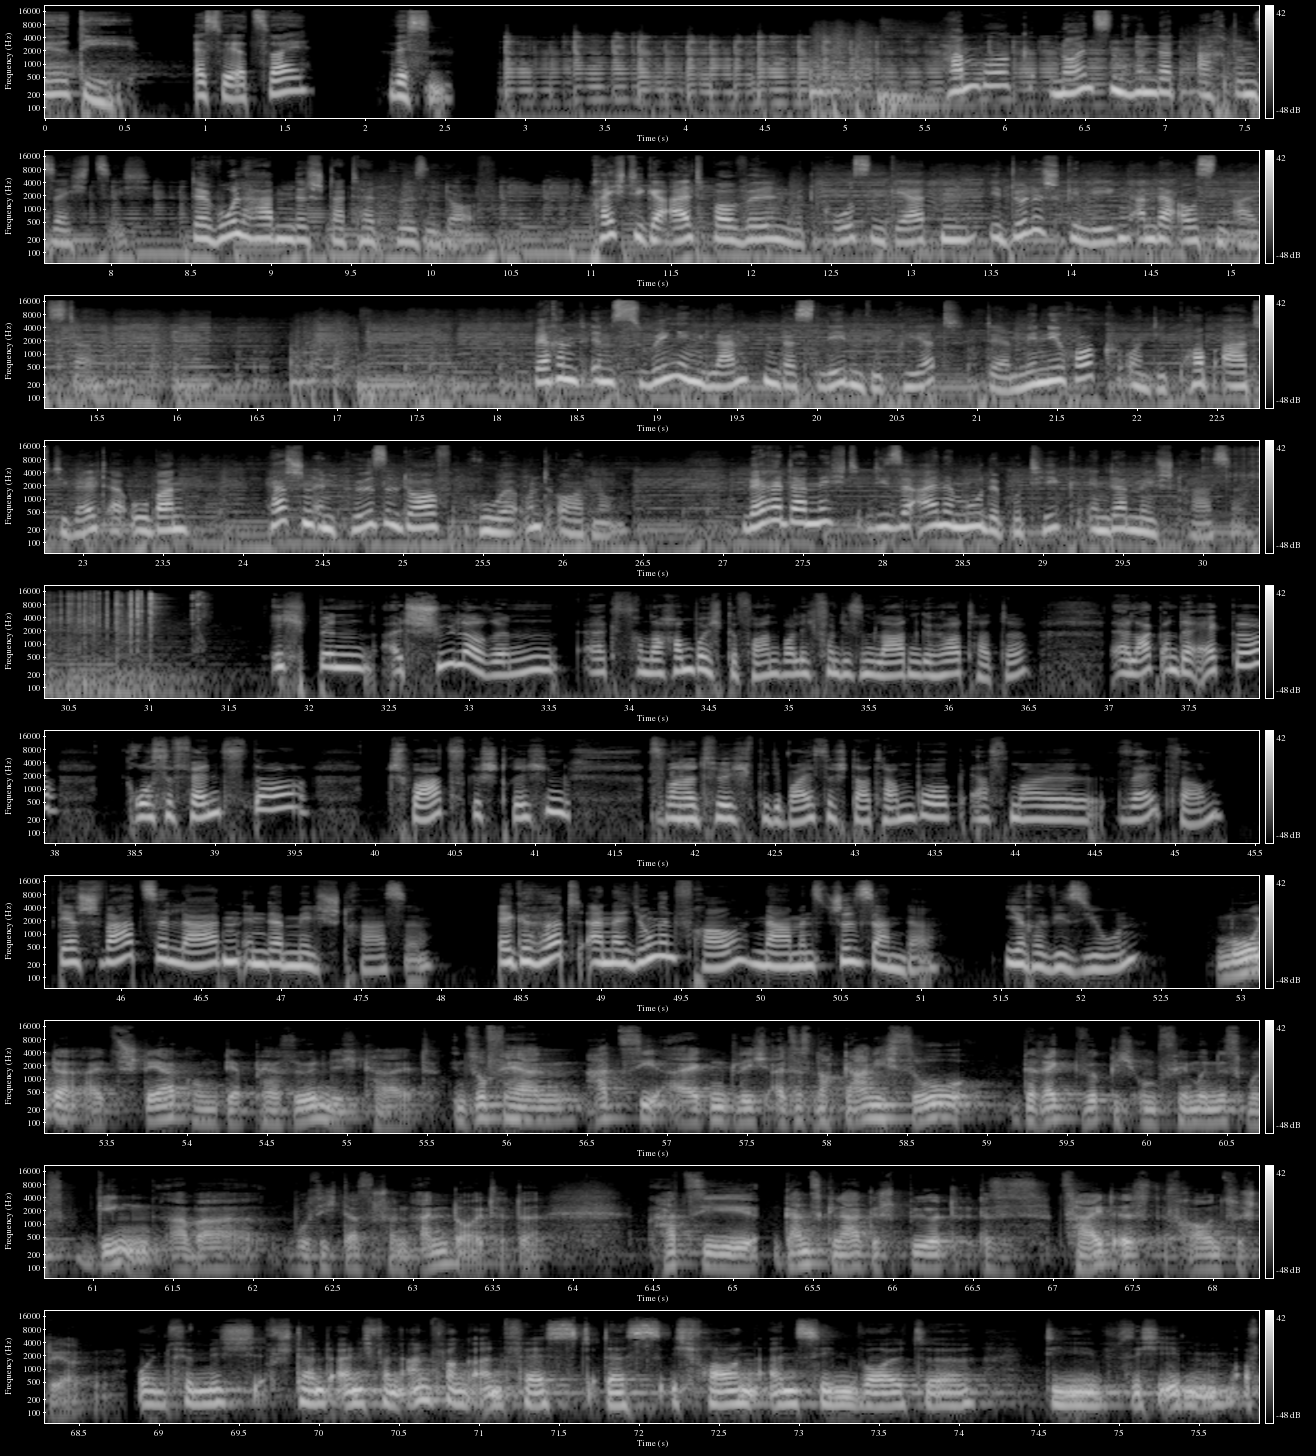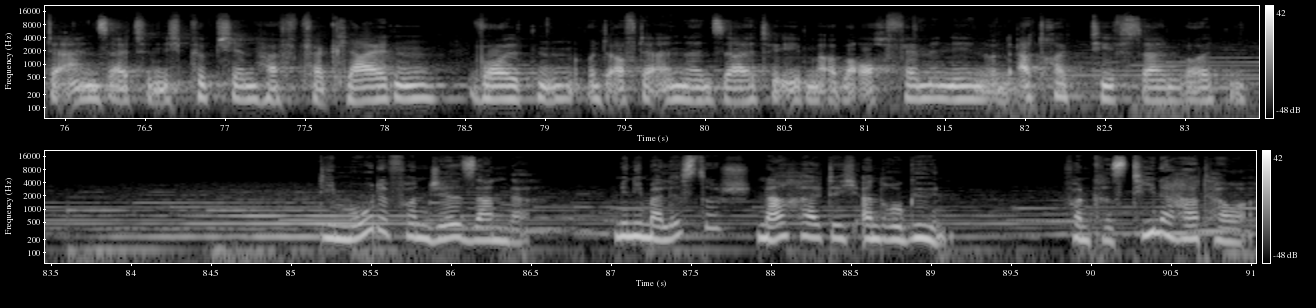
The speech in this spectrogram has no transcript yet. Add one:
ARD. SWR 2 Wissen. Hamburg 1968. Der wohlhabende Stadtteil Pöseldorf. Prächtige Altbauvillen mit großen Gärten, idyllisch gelegen an der Außenalster. Während im Swinging Landen das Leben vibriert, der Minirock und die Popart die Welt erobern, herrschen in Pöseldorf Ruhe und Ordnung. Wäre dann nicht diese eine Modeboutique in der Milchstraße? Ich bin als Schülerin extra nach Hamburg gefahren, weil ich von diesem Laden gehört hatte. Er lag an der Ecke, große Fenster, schwarz gestrichen. Es war natürlich für die weiße Stadt Hamburg erstmal seltsam. Der schwarze Laden in der Milchstraße. Er gehört einer jungen Frau namens Jill Sander. Ihre Vision? Mode als Stärkung der Persönlichkeit. Insofern hat sie eigentlich, als es noch gar nicht so direkt wirklich um Feminismus ging, aber wo sich das schon andeutete, hat sie ganz klar gespürt, dass es Zeit ist, Frauen zu stärken. Und für mich stand eigentlich von Anfang an fest, dass ich Frauen anziehen wollte, die sich eben auf der einen Seite nicht püppchenhaft verkleiden wollten und auf der anderen Seite eben aber auch feminin und attraktiv sein wollten. Die Mode von Jill Sander. Minimalistisch, nachhaltig, androgyn. Von Christine Harthauer.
